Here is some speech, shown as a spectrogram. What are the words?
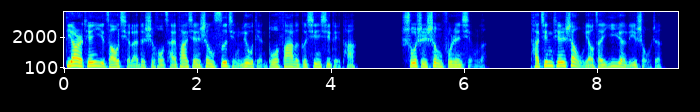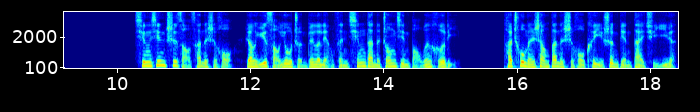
第二天一早起来的时候，才发现盛思景六点多发了个信息给他，说是盛夫人醒了，他今天上午要在医院里守着。清新吃早餐的时候，让于嫂又准备了两份清淡的，装进保温盒里。他出门上班的时候可以顺便带去医院。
